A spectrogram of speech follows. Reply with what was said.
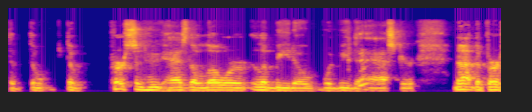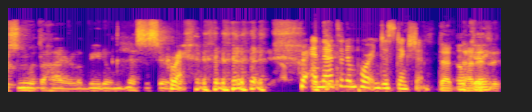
the the, the person who has the lower libido would be the mm-hmm. asker, not the person with the higher libido necessarily. Correct. and that's an important distinction. That, that okay. is it.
